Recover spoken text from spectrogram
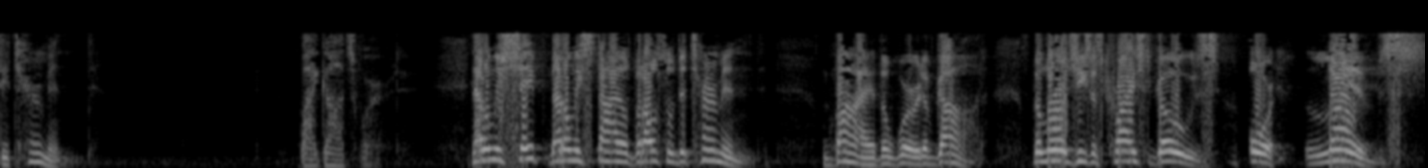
determined by God's word. Not only shaped, not only styled, but also determined by the word of God. The Lord Jesus Christ goes or lives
